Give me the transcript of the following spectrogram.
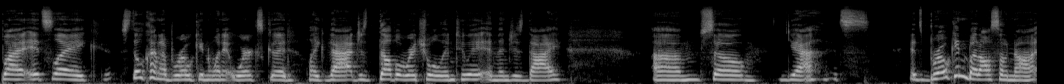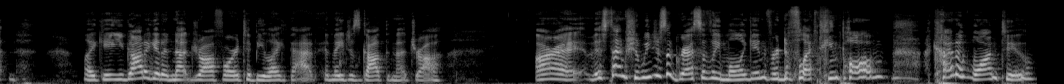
but it's like still kind of broken when it works good like that. Just double ritual into it and then just die. Um, so yeah, it's it's broken, but also not. Like you got to get a nut draw for it to be like that, and they just got the nut draw. All right, this time should we just aggressively mulligan for deflecting palm? I kind of want to.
